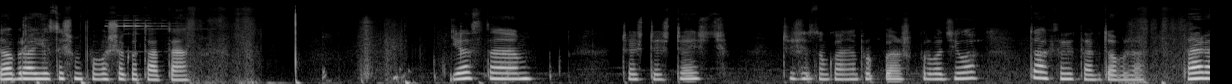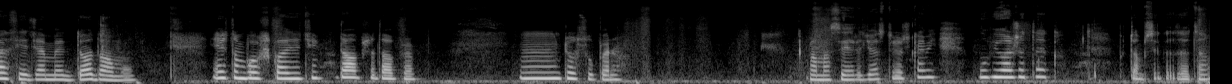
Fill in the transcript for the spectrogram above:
Dobra, jesteśmy po waszego tatę. Jestem. Cześć, cześć, cześć. Czy się tą kolanę prowadziła? Tak, tak, tak, dobrze. Teraz jedziemy do domu. Jak tam było w szkole dzieci? Dobrze, dobrze. Mm, to super. Mama sobie radziła z troszeczkami? Mówiła, że tak. Pytam sobie gazetę.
